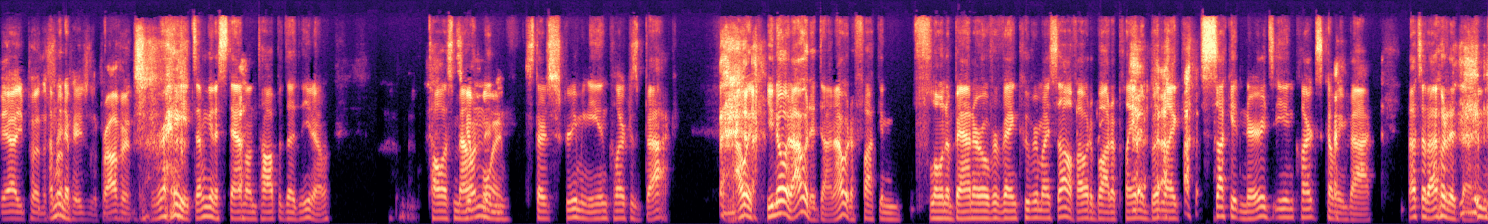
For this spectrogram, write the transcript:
Yeah, you put on the front gonna, page of the province. right. I'm going to stand on top of the, you know, tallest That's mountain and start screaming Ian Clark is back. I would, you know what I would have done? I would have fucking flown a banner over Vancouver myself. I would have bought a plane and put like, suck it nerds, Ian Clark's coming back. That's what I would have done.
